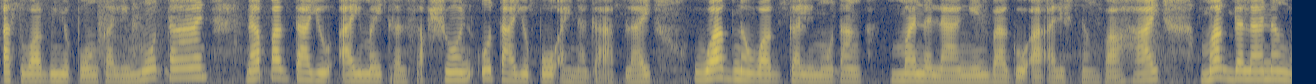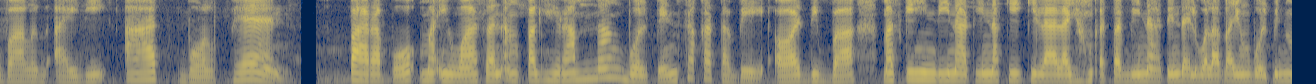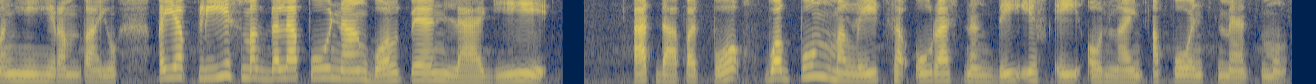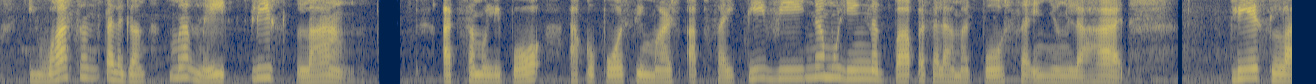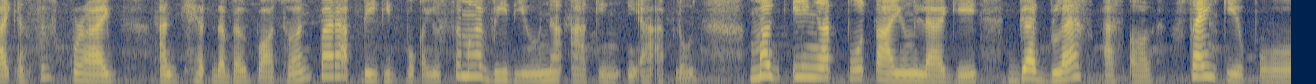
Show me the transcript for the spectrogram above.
At huwag niyo pong kalimutan na pag tayo ay may transaksyon o tayo po ay nag apply huwag na huwag kalimutang manalangin bago aalis ng bahay, magdala ng valid ID at ballpen para po maiwasan ang paghiram ng ballpen sa katabi. O, di ba? Maski hindi natin nakikilala yung katabi natin dahil wala tayong ballpen, manghihiram tayo. Kaya please magdala po ng ballpen lagi. At dapat po, wag pong malate sa oras ng DFA online appointment mo. Iwasan talagang malate. Please lang. At sa muli po, ako po si Mars Upside TV na muling nagpapasalamat po sa inyong lahat. Please like and subscribe and hit the bell button para updated po kayo sa mga video na aking i-upload. Mag-ingat po tayong lagi. God bless us all. Thank you po.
